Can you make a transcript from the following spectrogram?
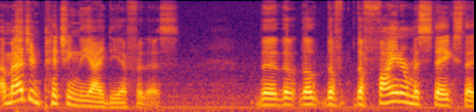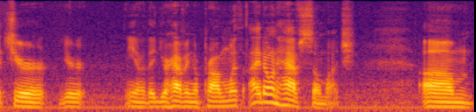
Imagine pitching the idea for this. The the, the, the, the finer mistakes that you're you're you know that you're having a problem with, I don't have so much. Um,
